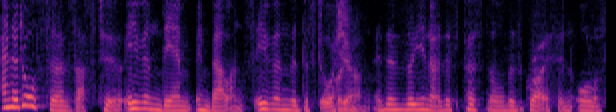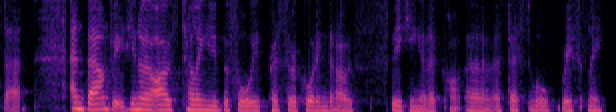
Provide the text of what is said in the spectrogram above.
and it all serves us too. Even the im- imbalance, even the distortion. There's a, you know, there's personal, there's growth in all of that, and boundaries. You know, I was telling you before we press the recording that I was speaking at a, uh, a festival recently,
